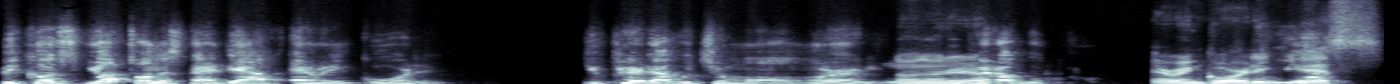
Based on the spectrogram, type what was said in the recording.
Because you have to understand, they have Aaron Gordon. You pair that with Jamal Murray. No, no, no. pair no. that with Aaron Gordon, yes.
